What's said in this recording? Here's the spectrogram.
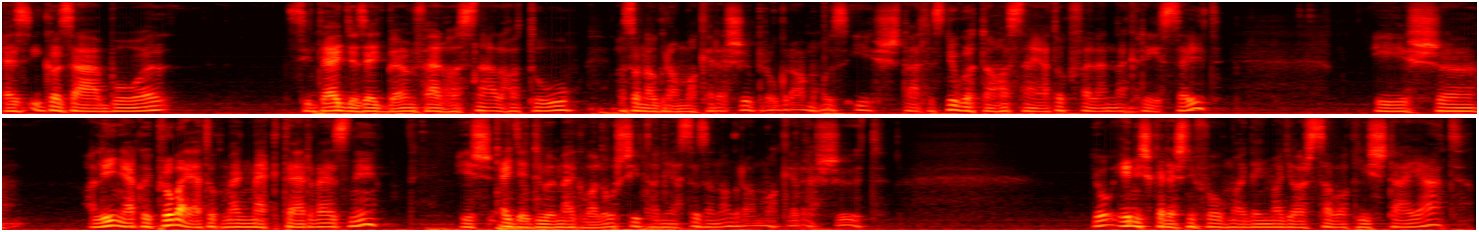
ez igazából szinte egy az egyben felhasználható az anagramma kereső programhoz is. Tehát ezt nyugodtan használjátok fel ennek részeit, és a lényeg, hogy próbáljátok meg megtervezni, és egyedül megvalósítani ezt az anagramma keresőt. Jó, én is keresni fogok majd egy magyar szavak listáját,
